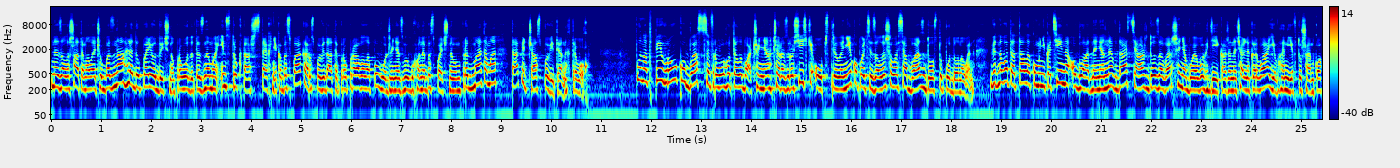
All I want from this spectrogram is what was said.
не залишати малечу без нагляду, періодично проводити з ними інструктаж з техніки безпеки, розповідати про правила поводження з вибухонебезпечними предметами та під час повітряних тривог. Понад півроку без цифрового телебачення через російські обстріли Нікопольці залишилися без доступу до новин. Відновити телекомунікаційне обладнання не вдасться аж до завершення бойових дій, каже начальник РВА Євген Євтушенко.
